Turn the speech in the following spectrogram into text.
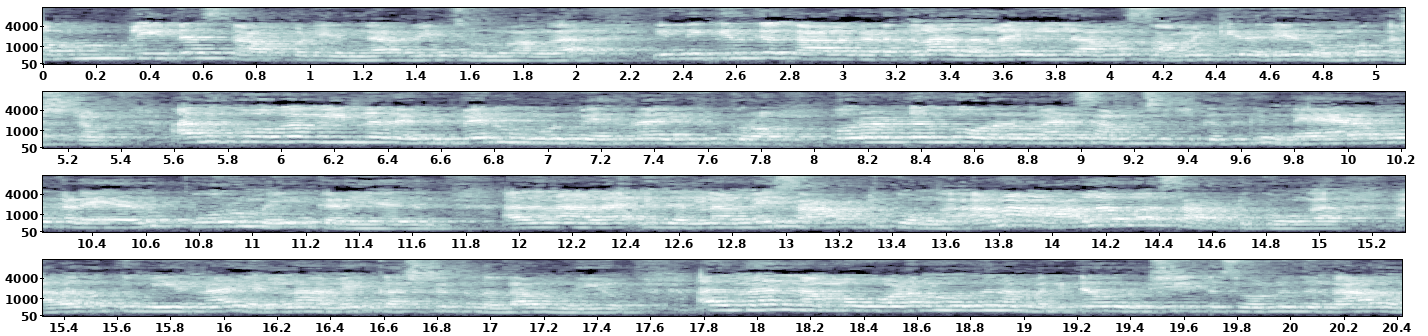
கம்ப்ளீட்டா ஸ்டாப் பண்ணிருங்க அப்படின்னு சொல்லுவாங்க. இன்னைக்கு இருக்க காலகட்டத்துல அதெல்லாம் இல்லாம சமைக்கிறதே ரொம்ப கஷ்டம். அது போக வீட்டுல ரெண்டு பேர் மூணு பேர் தான் இருக்கிறோம். ஒரு ஒருத்தருக்கு ஒரு ஒரு மாதிரி சமைச்சிட்டு இருக்கிறதுக்கு நேரமும் கிடையாது பொறுமையும் கிடையாது. அதனால இது எல்லாமே சாப்பிட்டுக்கோங்க. ஆனா அளவா சாப்பிட்டுக்கோங்க. அளவுக்கு மீறினா எல்லாமே கஷ்டத்துல தான் முடியும். அது மாதிரி நம்ம உடம்பு வந்து நம்ம கிட்ட ஒரு விஷயத்த சொல்லுதுன்னா அதை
